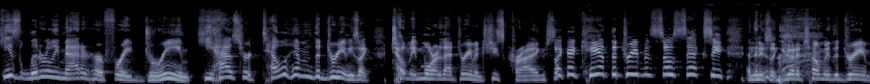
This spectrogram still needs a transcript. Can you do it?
He's literally mad at her for a dream. He has her tell him the dream. He's like, "Tell me more of that dream," and she's crying. She's like, "I can't. The dream is so sexy." And then he's like, "You got to tell me the dream."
